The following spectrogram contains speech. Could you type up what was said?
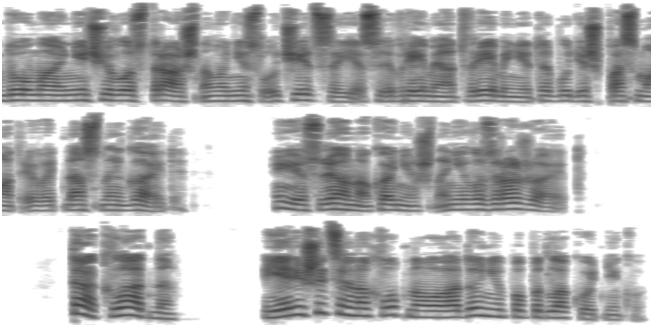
Думаю, ничего страшного не случится, если время от времени ты будешь посматривать на сны Гайды. Если она, конечно, не возражает. Так, ладно. Я решительно хлопнула ладонью по подлокотнику.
